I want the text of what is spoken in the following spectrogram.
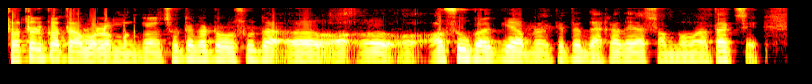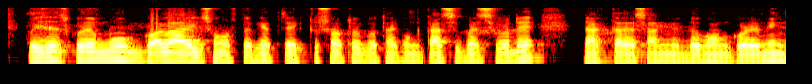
সতর্কতা অবলম্বন করেন। ছোটোখাটো ওষুধ অসুখ আর কি আপনার ক্ষেত্রে দেখা দেওয়ার সম্ভাবনা থাকছে। বিশেষ করে মুখ, গলা, এই সমস্ত ক্ষেত্রে একটু সতর্ক থাকুন। কাশি পাশি হলে ডাক্তারের সান্নিধ্য গ্রহণ করে নিন।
